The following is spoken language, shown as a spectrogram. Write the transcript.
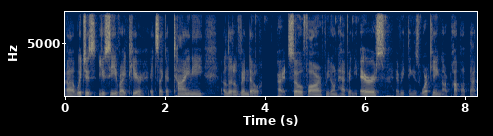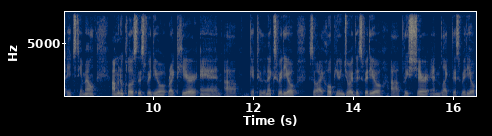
uh, which is you see right here it's like a tiny a little window all right, so far we don't have any errors. Everything is working, our popup.html. I'm gonna close this video right here and uh, get to the next video. So I hope you enjoyed this video. Uh, please share and like this video.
